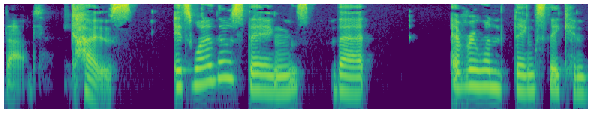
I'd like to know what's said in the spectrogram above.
that? Because it's one of those things that everyone thinks they can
